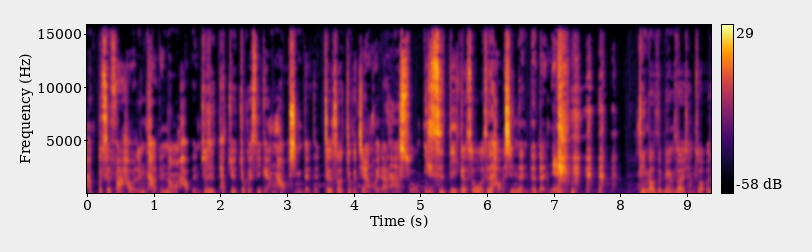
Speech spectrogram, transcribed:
啊，不是发好人卡的那种好人，就是他觉得 Joke 是一个很好心的人。这个时候 Joke 竟然回答他说：“你是第一个说我是好心人的人耶。” 听到这边，有时候想说，呃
